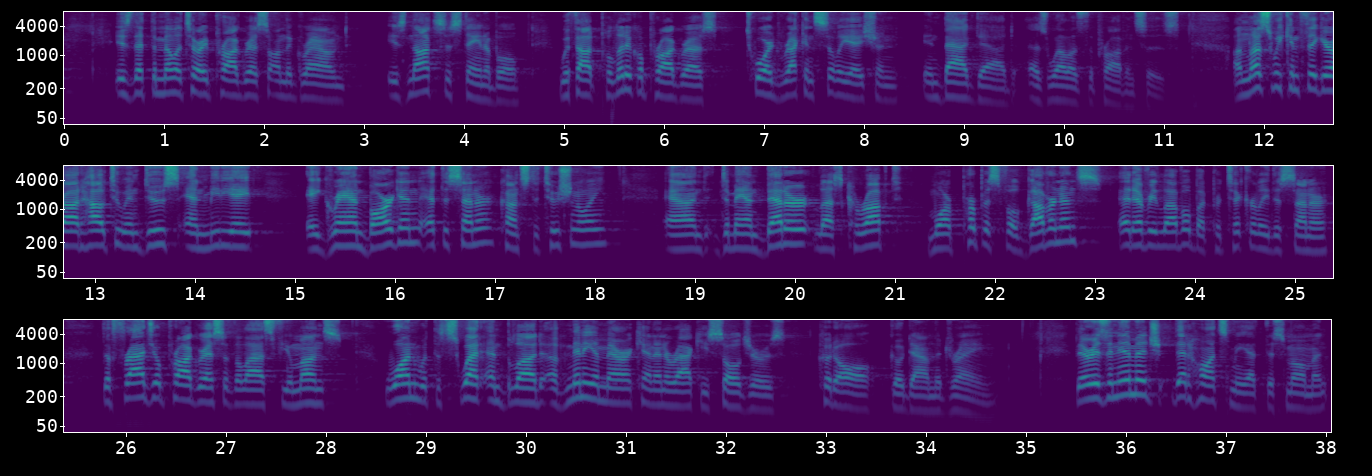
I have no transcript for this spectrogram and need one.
is that the military progress on the ground is not sustainable without political progress toward reconciliation in Baghdad as well as the provinces. Unless we can figure out how to induce and mediate a grand bargain at the center constitutionally and demand better, less corrupt, more purposeful governance at every level, but particularly the center, the fragile progress of the last few months, won with the sweat and blood of many American and Iraqi soldiers, could all go down the drain. There is an image that haunts me at this moment.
